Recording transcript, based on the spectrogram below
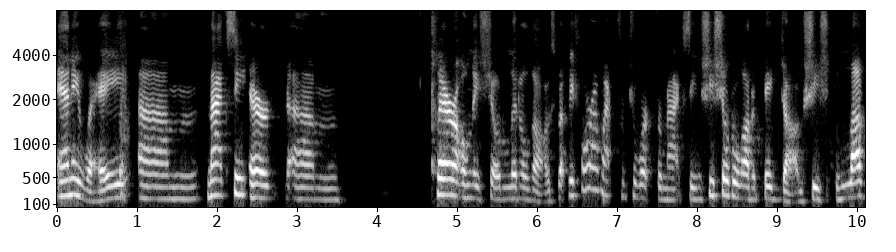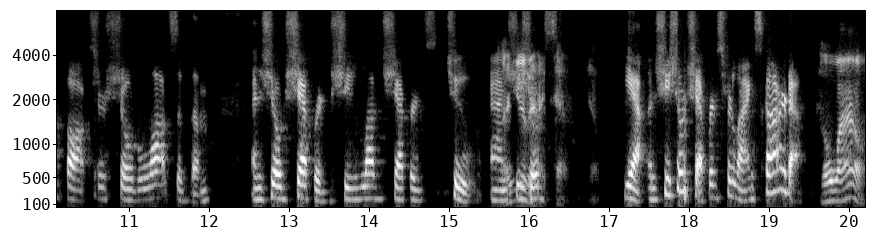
anyway, um, Maxine or um, Clara only showed little dogs, but before I went for, to work for Maxine, she showed a lot of big dogs. She loved boxers, showed lots of them, and showed shepherds. She loved shepherds too, and I she showed. Yeah. yeah, and she showed shepherds for Lang Skarda. Oh wow.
